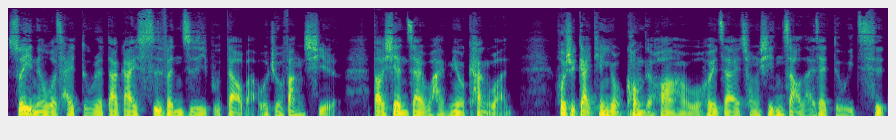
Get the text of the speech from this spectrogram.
所以呢，我才读了大概四分之一不到吧，我就放弃了。到现在我还没有看完，或许改天有空的话哈，我会再重新找来再读一次。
